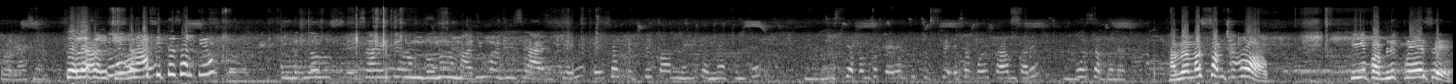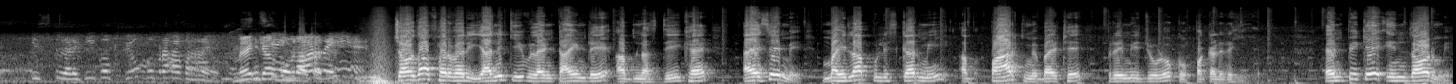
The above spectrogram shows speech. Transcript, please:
सोलह साल। की और आप कितने साल के हो? मतलब ऐसा है कि हम दोनों हमारी मर्ज़ी से आए थे। ऐसा कुछ भी काम नहीं करना अपन को। जिससे अपन को पेरेंट्स से चुप से ऐसा कोई काम करे वो सब गलत हमें मत समझाओ आप कि ये पब्लिक प्लेस है। इस लड़की को क्यों गुमराह कर रहे हो? मैं क्या गुमराह कर नहीं है। चौदह फरवरी यानी कि वैलेंटाइन डे अब नज़दीक है। ऐसे में महिला पुलिसकर्मी अब पार्क में बैठे प्रेमी जोड़ों को पकड़ रही है। एमपी के इंदौर में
